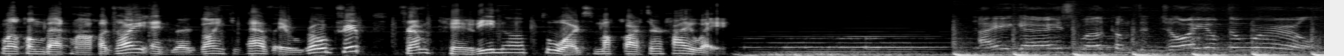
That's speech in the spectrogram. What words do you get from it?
Welcome back mga kajoy and we're going to have a road trip from Quirino towards MacArthur Highway. Hi guys! Welcome to Joy of the World!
